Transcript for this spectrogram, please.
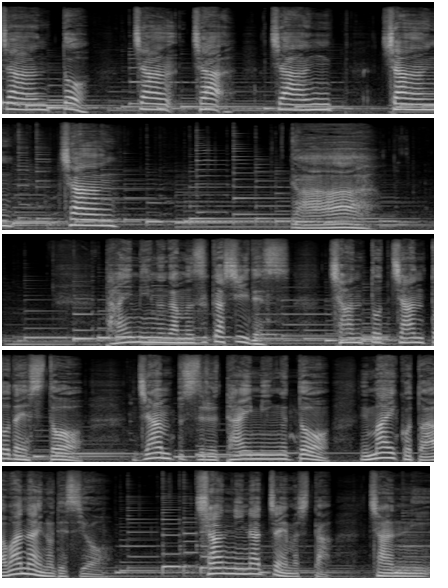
ちゃんと、ちゃん、ちゃ、ちゃん、ちゃん、ちゃん。いやータイミングが難しいです。ちゃんとちゃんとですと、ジャンプするタイミングとうまいこと合わないのですよ。ちゃんになっちゃいました。ちゃんに。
